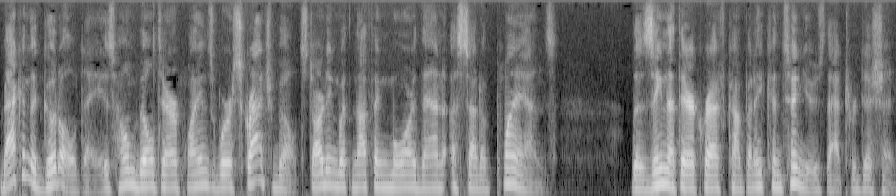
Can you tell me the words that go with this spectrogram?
Back in the good old days, home built airplanes were scratch built, starting with nothing more than a set of plans. The Zenith Aircraft Company continues that tradition.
